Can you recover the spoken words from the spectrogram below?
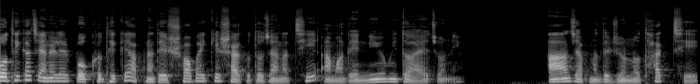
কথিকা চ্যানেলের পক্ষ থেকে আপনাদের সবাইকে স্বাগত জানাচ্ছি আমাদের নিয়মিত আয়োজনে। আজ আপনাদের জন্য থাকছে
